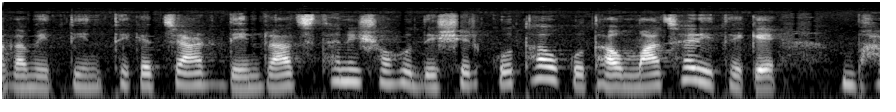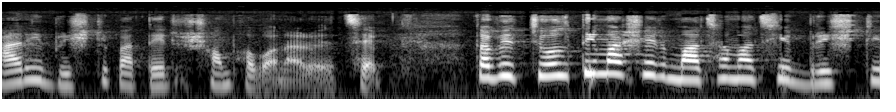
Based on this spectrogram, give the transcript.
আগামী তিন থেকে চার দিন রাজধানী সহ দেশের কোথাও কোথাও মাঝারি থেকে ভারী বৃষ্টিপাতের সম্ভাবনা রয়েছে। তবে চলতি মাসের মাঝামাঝি বৃষ্টি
